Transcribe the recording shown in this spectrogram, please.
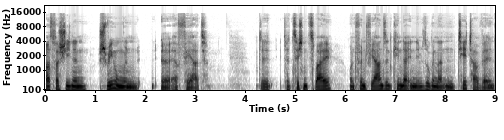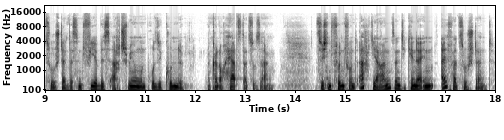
aus verschiedenen Schwingungen äh, erfährt. De, zwischen zwei und fünf Jahren sind Kinder in dem sogenannten Theta-Wellenzustand. Das sind vier bis acht Schwingungen pro Sekunde. Man kann auch Herz dazu sagen. Zwischen fünf und acht Jahren sind die Kinder im Alpha-Zustand.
